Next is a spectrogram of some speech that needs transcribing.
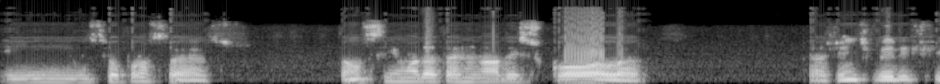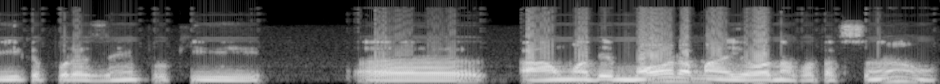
em seu processo. Então, se em uma determinada escola a gente verifica, por exemplo, que uh, há uma demora maior na votação,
